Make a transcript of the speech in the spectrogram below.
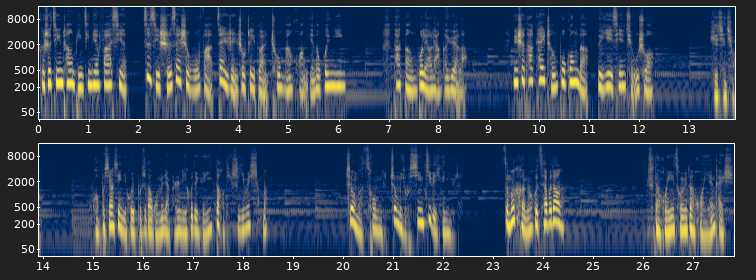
可是金昌平今天发现自己实在是无法再忍受这段充满谎言的婚姻，他等不了两个月了，于是他开诚布公的对叶千琼说：“叶千琼，我不相信你会不知道我们两个人离婚的原因到底是因为什么。这么聪明、这么有心计的一个女人，怎么可能会猜不到呢？”这段婚姻从一段谎言开始，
